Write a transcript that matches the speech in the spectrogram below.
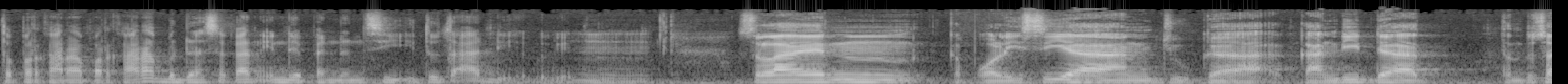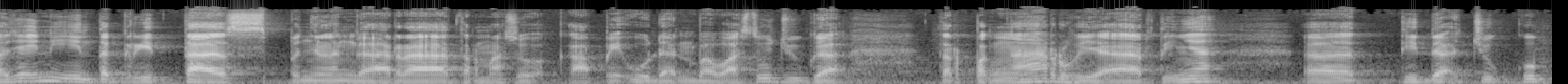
atau perkara-perkara berdasarkan independensi itu tadi begitu. Hmm. Selain kepolisian juga kandidat tentu saja ini integritas penyelenggara termasuk KPU dan Bawaslu juga terpengaruh ya artinya eh, tidak cukup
